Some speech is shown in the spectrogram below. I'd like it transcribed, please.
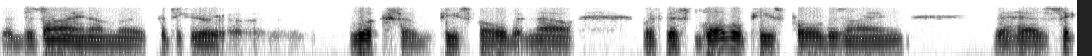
the design on the particular uh, looks of Peace Pole, but now with this global Peace Pole design that has six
